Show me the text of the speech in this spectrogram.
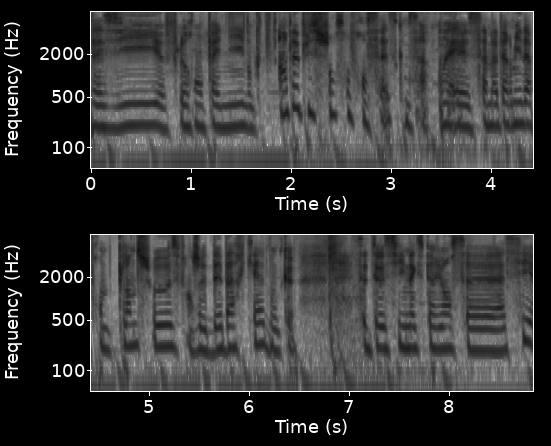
Zazie, Florent Pagny, donc un peu plus chanson française comme ça. Ouais. Et ça m'a permis d'apprendre plein de choses. Enfin, je débarquais, donc c'était aussi une expérience assez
